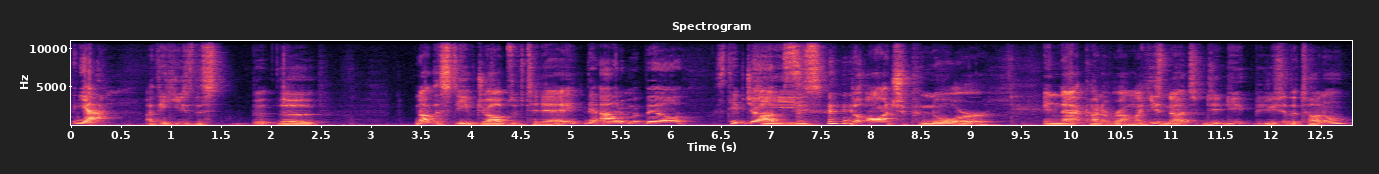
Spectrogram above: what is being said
yeah, I think he's the the, not the Steve Jobs of today. the automobile Steve Jobs. He's the entrepreneur in that kind of realm. Like he's nuts. Did you, did you see the tunnel?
